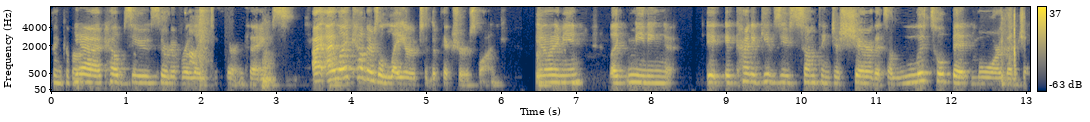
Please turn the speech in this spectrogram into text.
think about. Yeah, it helps you sort of relate to certain things. I, I like how there's a layer to the pictures one. You know what I mean? Like meaning it, it kind of gives you something to share that's a little bit more than just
